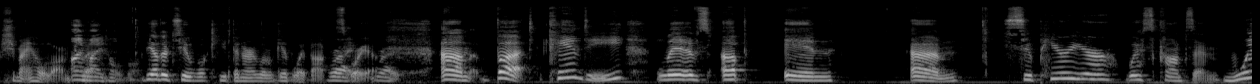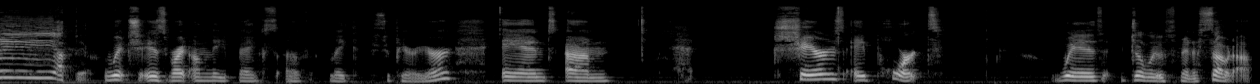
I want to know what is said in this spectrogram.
she might hold on. I might hold on. The other two we'll keep in our little giveaway box Right, for you. right. Um, but Candy lives up in um Superior, Wisconsin, Way up there. which is right on the banks of Lake Superior, and um shares a port with Duluth, Minnesota.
